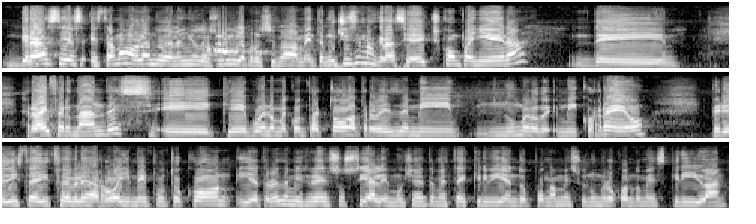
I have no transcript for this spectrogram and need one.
Gracias. Estamos hablando del año 2000 aproximadamente. Muchísimas gracias, ex compañera de Ray Fernández, eh, que bueno, me contactó a través de mi número, de mi correo, periodista edithfebles.com y a través de mis redes sociales. Mucha gente me está escribiendo. Pónganme su número cuando me escriban.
